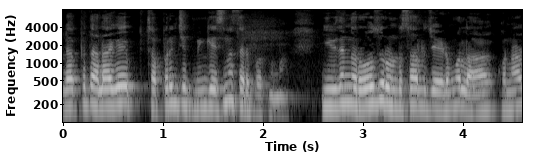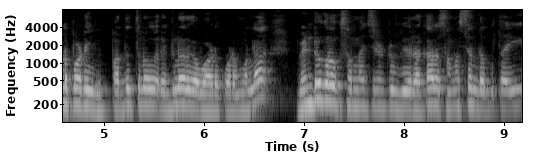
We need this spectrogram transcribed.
లేకపోతే అలాగే చప్పరించి మింగేసినా సరిపోతుందమ్మా. ఈ విధంగా రోజు రెండు సార్లు చేయడం వల్ల కొన్నాళ్ళ పాటు ఈ పద్ధతిలో రెగ్యులర్గా వాడుకోవడం వల్ల వెంట్రుకలకు సంబంధించినటువంటి వివిధ రకాల సమస్యలు తగ్గుతాయి.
